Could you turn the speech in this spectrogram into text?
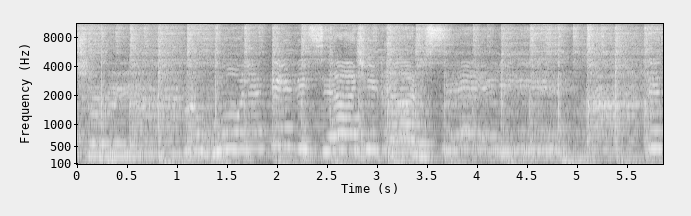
вечори, прогулянки дитячі каруселі, ти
